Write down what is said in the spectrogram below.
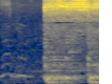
よし!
